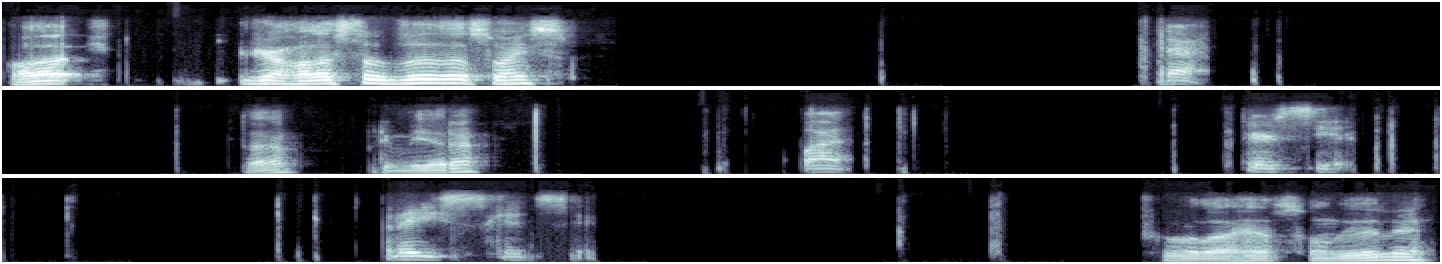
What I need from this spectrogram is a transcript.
Rola... Já rola as suas duas ações. Tá. tá? Primeira. Quatro. Terceira. Três, quer dizer. Deixa eu rolar a reação dele.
